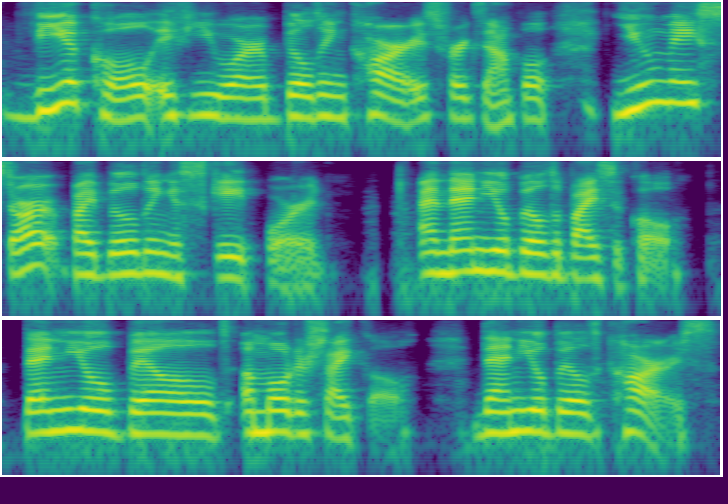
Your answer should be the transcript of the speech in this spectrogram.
vehicle if you are building cars, for example. You may start by building a skateboard and then you'll build a bicycle. Then you'll build a motorcycle. Then you'll build cars.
